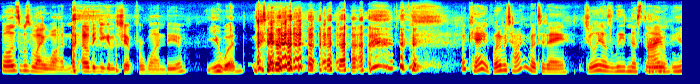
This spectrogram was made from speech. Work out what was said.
Well, this was my one. I don't think you get a chip for one, do you? You would. Okay, what are we talking about today? Julia's leading us through I'm- yeah.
